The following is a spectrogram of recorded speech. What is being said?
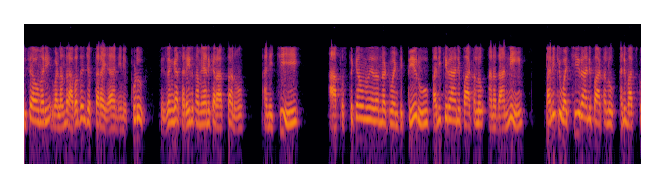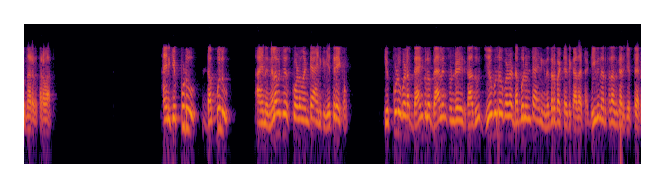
చూసావా మరి? వాళ్ళందరూ అబద్ధం చెప్తారయ్యా. నేను ఎప్పుడు నిజంగా సరైన సమయానికే రాస్తాను అని ఇచ్చి ఆ పుస్తకం మీద ఉన్నటువంటి పేరు పనికిరాని పాటలు అన్న దాన్ని పనికి వచ్చి రాని పాటలు అని మార్చుకున్నారు తర్వాత. ఆయనకి ఎప్పుడు డబ్బులు ఆయన నిల్వ చేసుకోవడం అంటే ఆయనకి వ్యతిరేకం. ఎప్పుడు కూడా బ్యాంకులో బ్యాలెన్స్ ఉండేది కాదు. జేబులో కూడా డబ్బులు ఉంటే ఆయనకి నిద్ర పట్టేది కాదట. డివి నరసరాజు గారు చెప్పారు.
